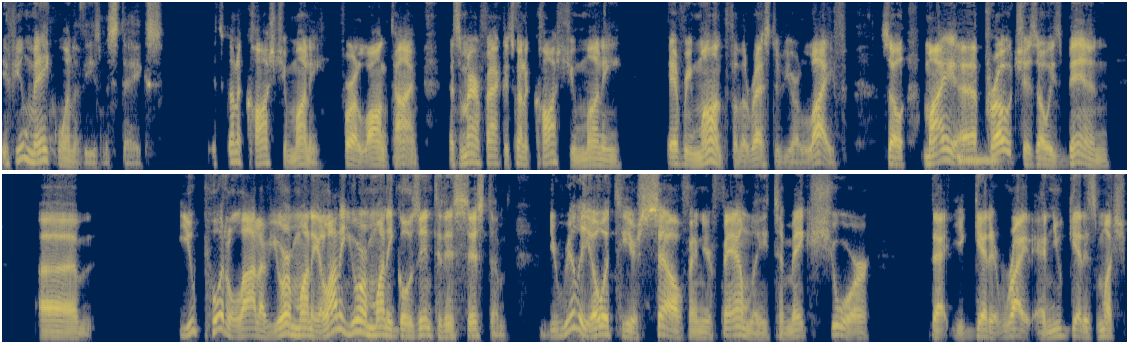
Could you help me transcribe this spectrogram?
if you make one of these mistakes, it's going to cost you money for a long time. As a matter of fact, it's going to cost you money every month for the rest of your life. So my mm-hmm. approach has always been um, you put a lot of your money, a lot of your money goes into this system. You really owe it to yourself and your family to make sure that you get it right and you get as much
